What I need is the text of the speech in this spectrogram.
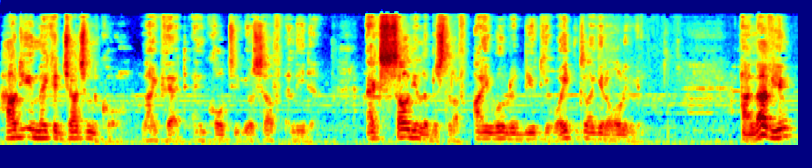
How do you make a judgment call like that and call to yourself a leader? Sal julle bestraf. I will rebuke you. Wait until I get a hold of you. I love you,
